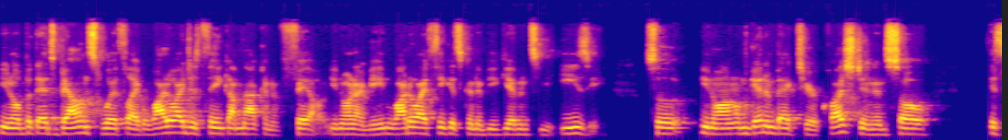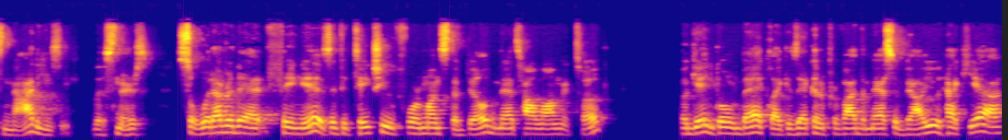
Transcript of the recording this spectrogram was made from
you know but that's balanced with like why do i just think i'm not going to fail? You know what i mean? Why do i think it's going to be given to me easy? So you know i'm getting back to your question and so it's not easy listeners. So whatever that thing is if it takes you four months to build and that's how long it took again going back like is that going to provide the massive value? Heck yeah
